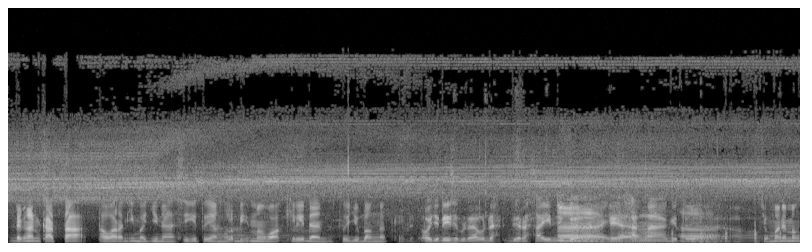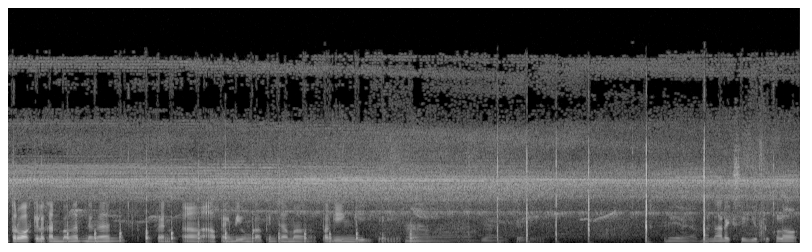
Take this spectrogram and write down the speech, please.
dengan kata tawaran imajinasi itu yang lebih mewakili dan setuju banget kayak gitu. oh jadi sebenarnya udah dirasain juga Ah, kayak iya. Hana gitu ya Ah, Oh. Cuman emang terwakilkan banget dengan eh, apa yang diungkapin sama Pak Ginggi kayak gitu. Oh, oke, oke. Iya, menarik sih gitu. Kalau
